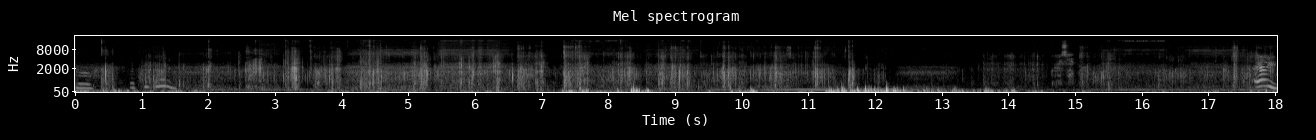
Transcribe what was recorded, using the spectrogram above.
So let's keep moving. Grasshopper. Hey,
